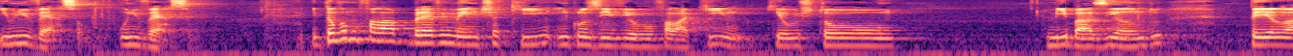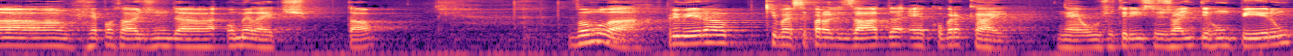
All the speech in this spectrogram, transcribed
e Universal. Universal. Então vamos falar brevemente aqui, inclusive eu vou falar aqui que eu estou me baseando pela reportagem da Omelete, tá? Vamos lá. Primeira que vai ser paralisada é Cobra Kai. Né? Os roteiristas já interromperam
